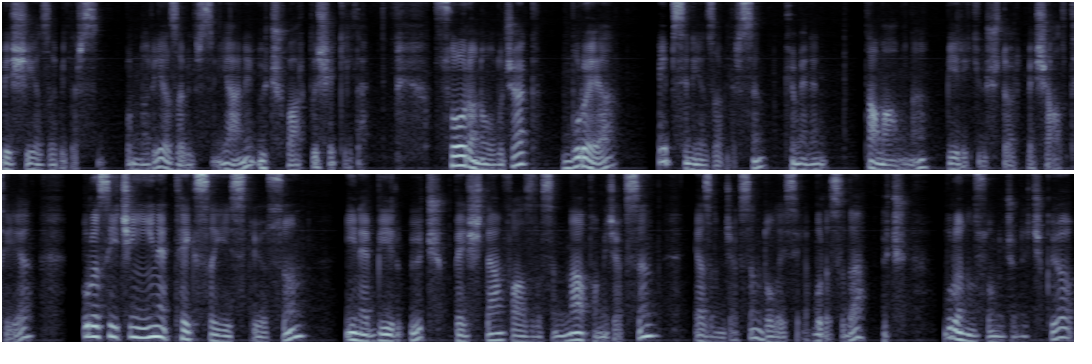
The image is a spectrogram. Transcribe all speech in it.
5'i yazabilirsin. Bunları yazabilirsin. Yani 3 farklı şekilde. Sonra ne olacak? Buraya hepsini yazabilirsin. Kümenin tamamını 1, 2, 3, 4, 5, 6'yı. Burası için yine tek sayı istiyorsun. Yine 1, 3, 5'ten fazlasını ne yapamayacaksın? Yazamayacaksın. Dolayısıyla burası da 3. Buranın sonucu ne çıkıyor?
